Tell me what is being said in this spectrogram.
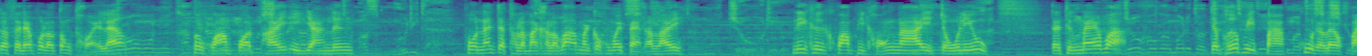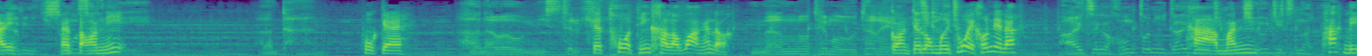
ก็แสดงพวกเราต้องถอยแล้ว เพื่อความปลอดภัยอีกอย่างหนึ่งพวกนั้นจะทรมานคาราวะมันก็คงไม่แปลกอะไร นี่คือความผิดของนายโจลิว แต่ถึงแม้ว่าจะเพ้อผิดปากพูดอะไรออกไป แต่ตอนนี้ พวกแก จะโทษทิ้งคาราว่างั้นเหรอ ก่อนจะลงมือช่วยเขาเนี่ยนะถ้ามันพักดี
